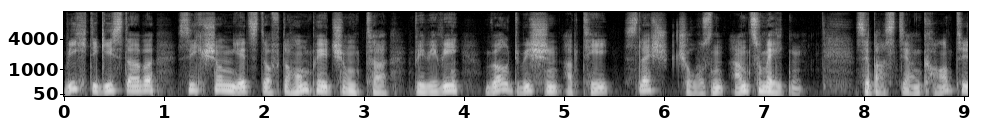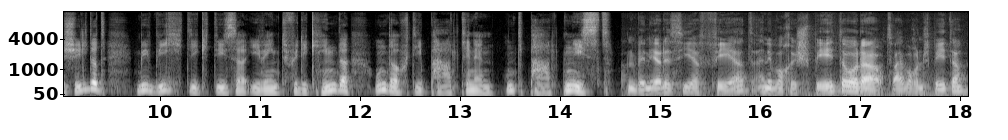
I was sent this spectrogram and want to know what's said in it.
Wichtig ist aber, sich schon jetzt auf der Homepage unter www.worldvision.at slash chosen anzumelden. Sebastian Korte schildert, wie wichtig dieser Event für die Kinder und auch die Patinnen und Paten ist. Wenn er das hier erfährt, eine Woche später oder zwei Wochen später,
